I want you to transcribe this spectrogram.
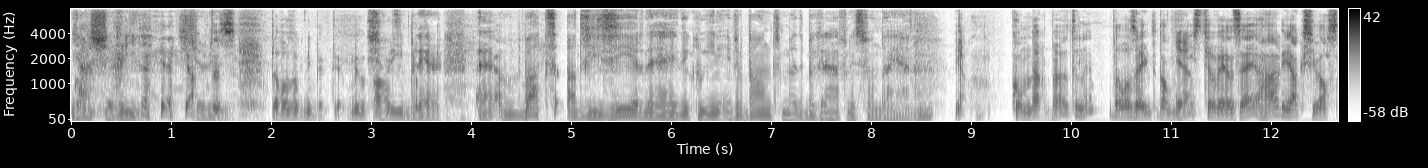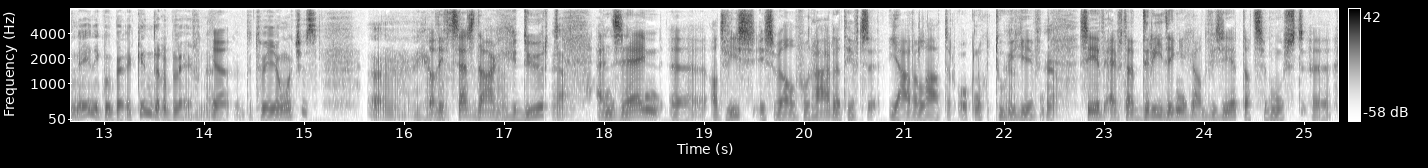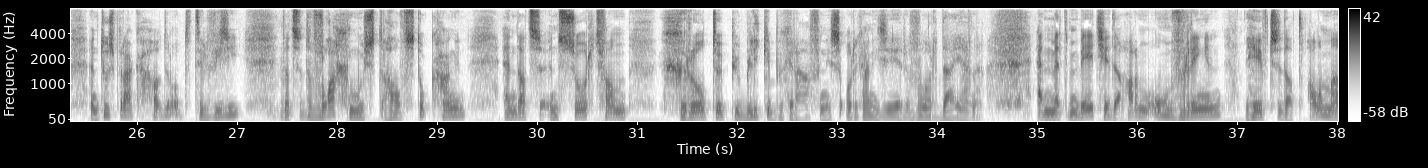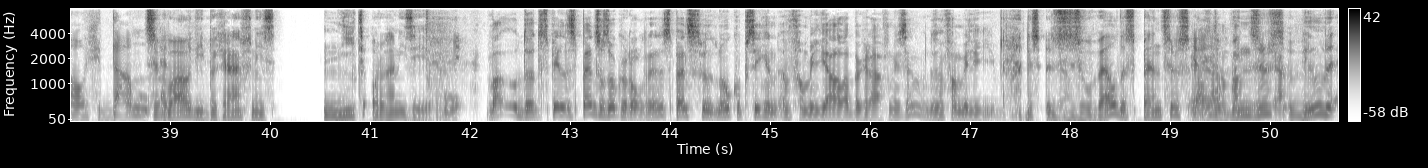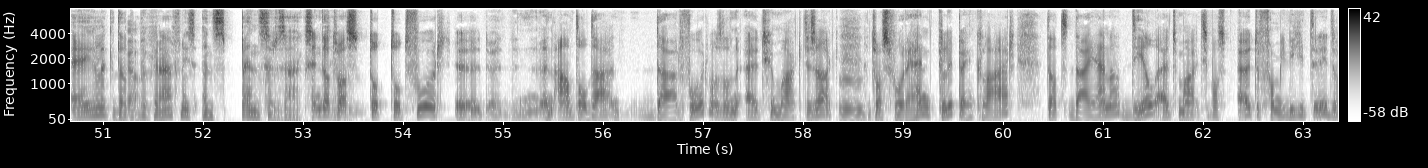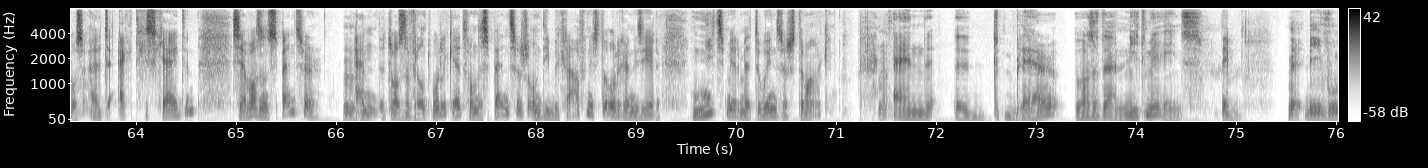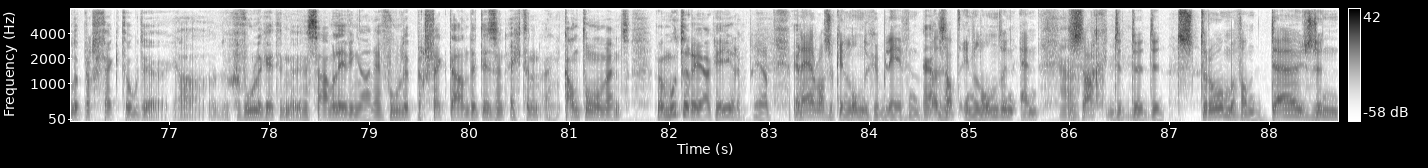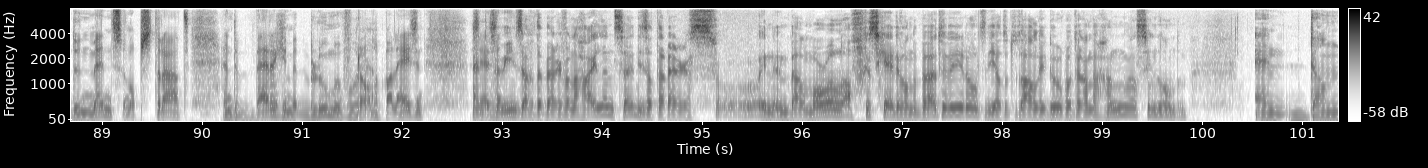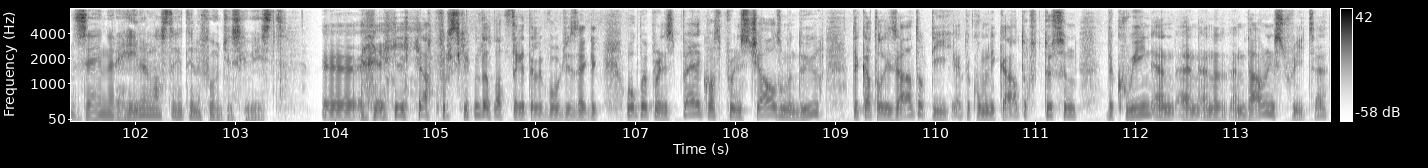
Ja, Cherie. ja, Dus dat was ook niet, bepaald. Cherie Blair. Uh, Wat adviseerde hij de Queen in verband met de begrafenis van Diana? Ja, kom naar buiten. Hè. Dat was eigenlijk het advies. Ja. Terwijl zij, haar reactie was: nee, ik moet bij de kinderen blijven. Hè. Ja. De twee jongetjes. Uh, dat heeft zes dagen geduurd. En zijn uh, advies is wel voor haar, dat heeft ze jaren later ook nog toegegeven. Ze heeft, hij heeft daar drie dingen geadviseerd: dat ze moest uh, een toespraak houden op de televisie, mm-hmm. dat ze de vlag moest half stok hangen en dat ze een soort van grote publieke begrafenis organiseren voor Diana. En met een beetje de arm omwringen heeft ze dat allemaal gedaan. Ze wou die begrafenis niet organiseren. Nee. Maar dat speelde Spencers ook een rol. Hè? De Spencers wilden ook op zich een, een familiale begrafenis. Hè? Dus een familie... Dus zowel de Spencers als de Windsors wilden eigenlijk dat de begrafenis een Spencerzaak zou En dat was tot, tot voor uh, een aantal dagen daarvoor was dat een uitgemaakte zaak. Mm. Het was voor hen klip en klaar dat Diana deel uitmaakte. Ze was uit de familie getreden, was uit de echt gescheiden. Zij was een Spencer. Mhm. En het was de verantwoordelijkheid van de Spencers om die begrafenis te organiseren. Niets meer met de Windsors te maken. En uh, Blair was het daar niet mee eens. Nee, Nee, die voelde perfect ook de, ja, de gevoeligheid in de, in de, samenleving aan. Hij voelde perfect aan, dit is een, echt een, een kantelmoment. We moeten reageren. Ja. Blair was ook in Londen gebleven. Ja. Zat in Londen en ja. zag de, de, de stromen van duizenden mensen op straat. En de bergen met bloemen voor alle paleizen. En de Queen zag de bergen van de Highlands. Hè. Die zat daar ergens in, in Balmoral, afgescheiden van de buitenwereld. Die had het totaal niet door wat er aan de gang was in Londen. En dan zijn er hele lastige telefoontjes geweest. Uh, ja, verschillende lastige telefoontjes, denk ik. Ook met Prins. Eigenlijk was Prins Charles om een duur de katalysator, die, de communicator tussen de Queen en, en, en, en Downing Street. Hè.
